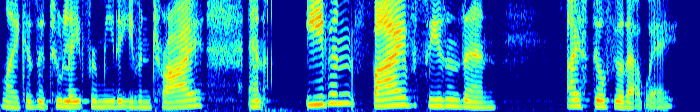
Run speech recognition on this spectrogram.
Like is it too late for me to even try? And even 5 seasons in I still feel that way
